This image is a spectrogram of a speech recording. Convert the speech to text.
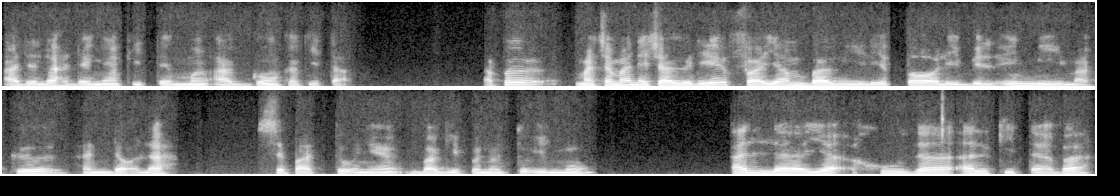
adalah dengan kita mengagungkan kitab. Apa macam mana cara dia? Fayam bagi li talibil ilmi maka hendaklah sepatutnya bagi penuntut ilmu alla ya'khudha al-kitaba.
